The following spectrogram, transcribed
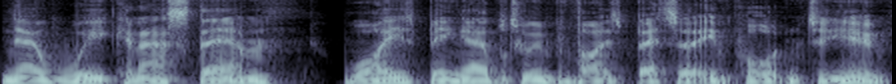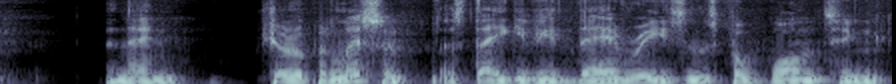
Now we can ask them, why is being able to improvise better important to you? And then shut up and listen as they give you their reasons for wanting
